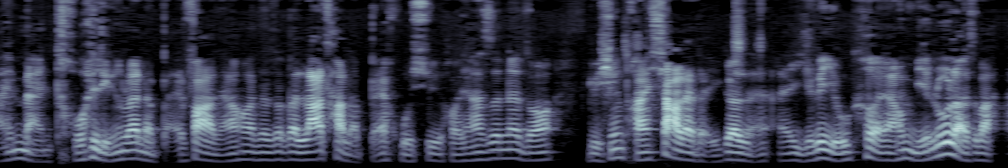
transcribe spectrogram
哎满头 凌乱的白发，然后他这个邋遢的白胡须，好像是那种旅行团下来的一个人，哎一个游客，然后迷路了是吧？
